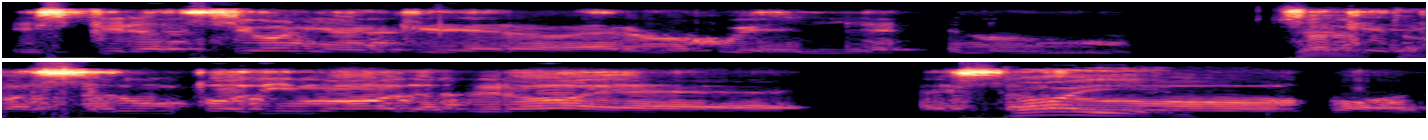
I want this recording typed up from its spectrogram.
ispirazioni anche erano, erano quelle. Non, certo. So che è certo. passato un po' di moda, però è, è stato... Poi,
